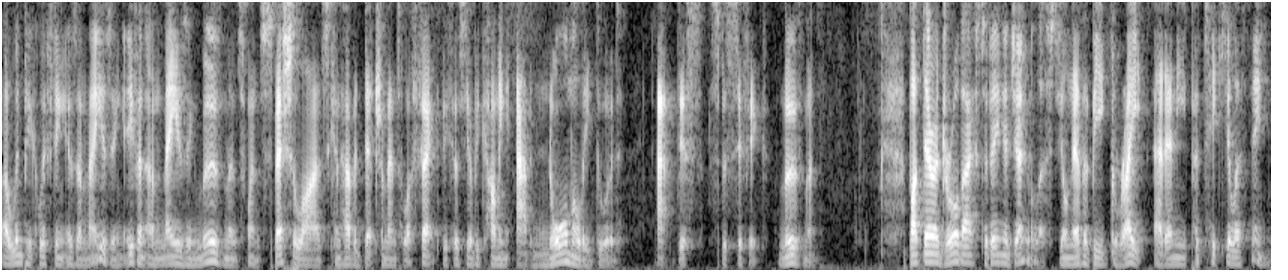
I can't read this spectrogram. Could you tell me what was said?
Olympic lifting is amazing, even amazing movements when specialized can have a detrimental effect because you're becoming abnormally good at this specific movement. But there are drawbacks to being a generalist. You'll never be great at any particular thing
